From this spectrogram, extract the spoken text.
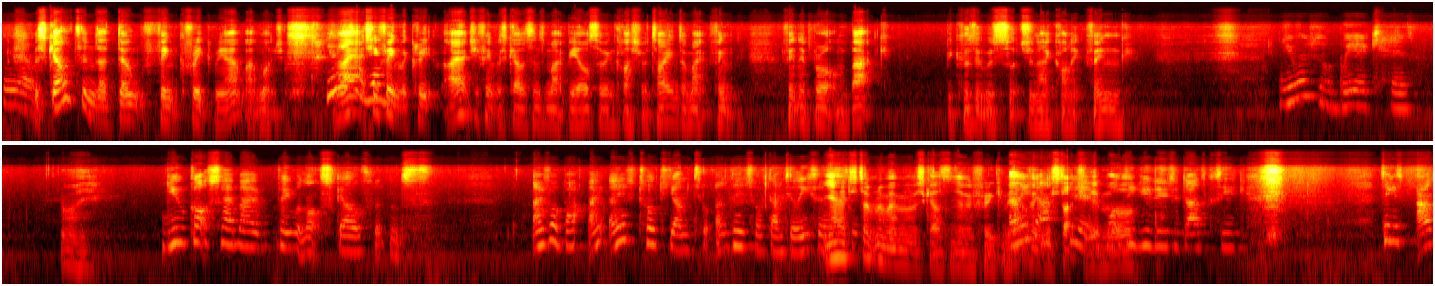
no. The skeletons, I don't think freak me out that much. I actually one- think the cre- I actually think the skeletons might be also in Clash of Titans. I might think, I think they brought them back because it was such an iconic thing. You were just a weird kid. Right. You got scared by but not skeletons. I feel bad. I, I need to talk to Jan. Til- I need to talk to Jan Tilly. Yeah, I just don't remember the skeletons ever freaking me out. I to think ask statue you, did what more. did you do to Dad? Because he. Thing is, I'm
